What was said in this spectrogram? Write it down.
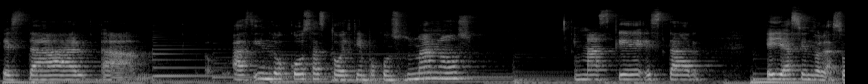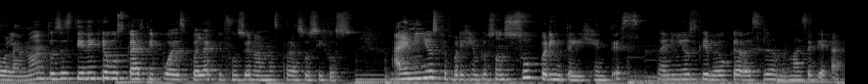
estar haciendo cosas todo el tiempo con sus manos, más que estar ella haciéndola sola, ¿no? Entonces tienen que buscar el tipo de escuela que funciona más para sus hijos. Hay niños que, por ejemplo, son súper inteligentes. Hay niños que veo que a veces la mamá se queja,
